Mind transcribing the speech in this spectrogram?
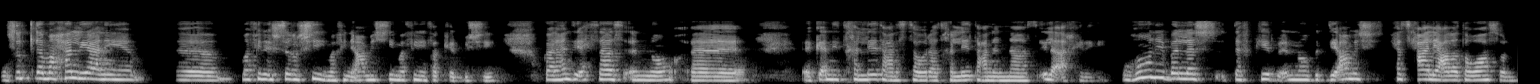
وصلت لمحل يعني آه، ما فيني أشتغل شيء ما فيني أعمل شيء ما فيني أفكر بشيء وكان عندي إحساس إنه آه، كأني تخليت عن الثوره تخليت عن الناس إلى آخره. وهون بلش التفكير بإنه بدي أعمل حس حالي على تواصل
